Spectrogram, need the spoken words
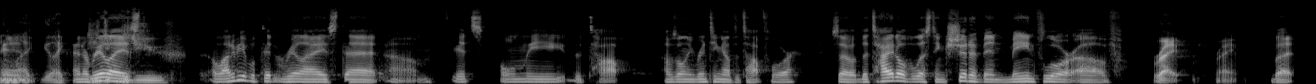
And, And- like like and I did you- realized- you a lot of people didn't realize that um, it's only the top. I was only renting out the top floor. So the title of the listing should have been main floor of, right, right. but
